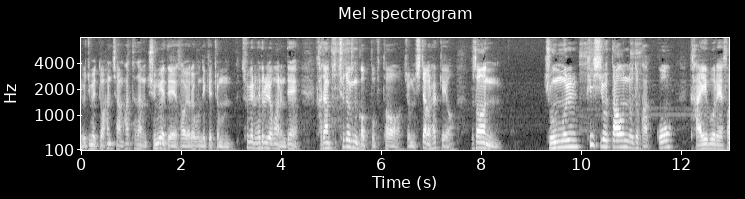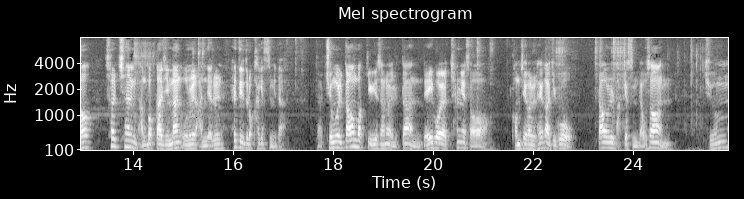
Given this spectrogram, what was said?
요즘에 또 한참 핫하다는 줌에 대해서 여러분들께 좀 소개를 해드리려고 하는데 가장 기초적인 것부터 좀 시작을 할게요. 우선 줌을 PC로 다운로드 받고 가입을 해서 설치하는 방법까지만 오늘 안내를 해드리도록 하겠습니다. 자, 줌을 다운받기 위해서는 일단 네이버 창에서 검색을 해가지고 다운을 받겠습니다. 우선 줌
